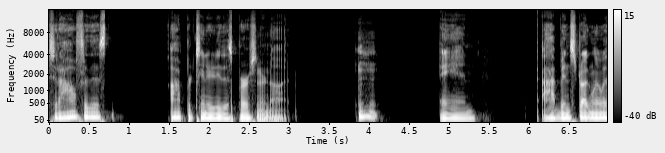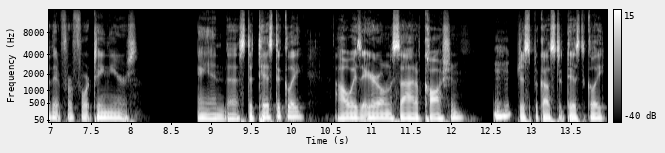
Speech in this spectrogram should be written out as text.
should I offer this opportunity to this person or not? Mhm. And I've been struggling with it for 14 years. And uh, statistically, I always err on the side of caution Mhm. just because statistically.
